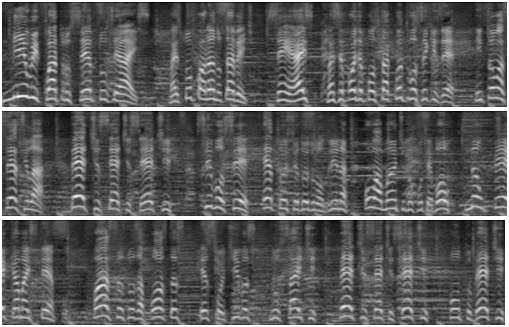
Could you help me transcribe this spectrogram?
1.400 reais. Mas estou falando, tá, gente? 100 reais, mas você pode apostar quanto você quiser. Então acesse lá, Bet77. Se você é torcedor do Londrina ou amante do futebol, não perca mais tempo. Faça suas apostas esportivas no site bet77.bet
